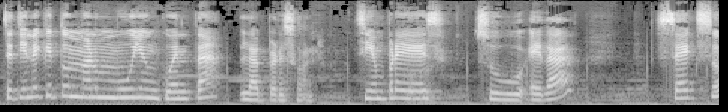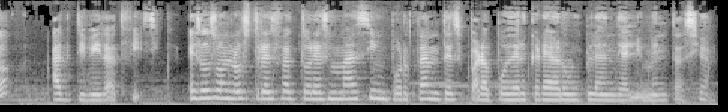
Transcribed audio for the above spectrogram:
Se tiene que tomar muy en cuenta la persona. Siempre es su edad, sexo, actividad física. Esos son los tres factores más importantes para poder crear un plan de alimentación.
